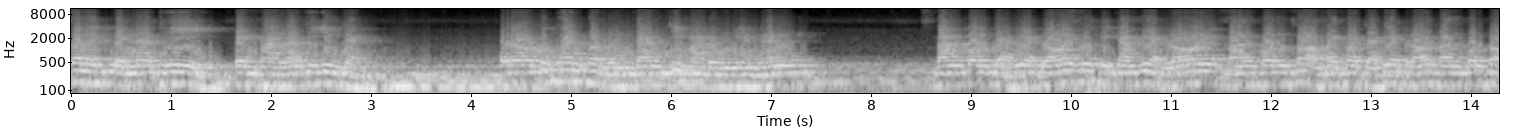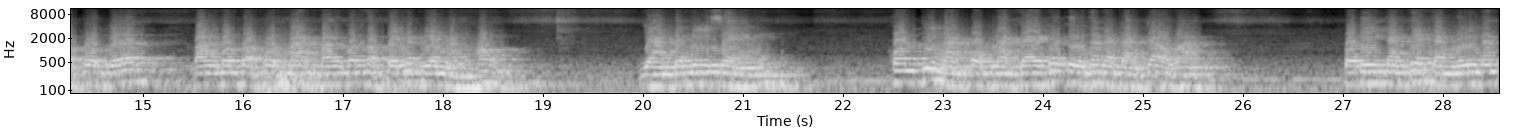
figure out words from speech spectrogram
ก็เลยเป็นหน้าที่เป็นภาระที่ยิ่งใหญ่เราทุกท่านก็เหมือนกันที่มาโรงเรียนนั้น บางคนจะเรียบร้อยพฤติกรรมเรียบร้อย บางคนก็ไม่ค่อยจะเรียบร้อย บางคนก็พูดเยอะ บางคนก็พูดมาก บางคนก็เป็นนักเรียนหลังห้อง อยากจะมีแสง คนที่หนักอกหนักใจก็คือท่านอาจารย์เจ้าว่าพอดีการเทศกันนี้นั้น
